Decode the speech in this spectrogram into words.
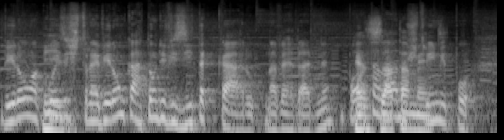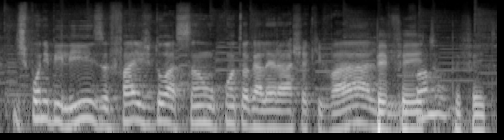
Virou uma coisa Isso. estranha, virou um cartão de visita caro, na verdade, né? Bota Exatamente. lá no stream, pô disponibiliza, faz doação quanto a galera acha que vale. Perfeito, Vamos perfeito.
